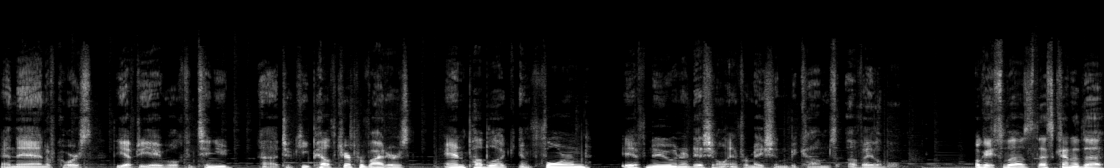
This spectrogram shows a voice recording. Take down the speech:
And then, of course, the FDA will continue uh, to keep healthcare providers and public informed if new and additional information becomes available. Okay, so was, that's kind of the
